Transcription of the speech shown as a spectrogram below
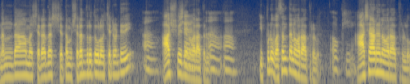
నందామ శరద శతం శరదృతువులో వచ్చేటువంటిది ఆశ్వేజ నవరాత్రులు. ఇప్పుడు వసంత నవరాత్రులు ఆషాఢ నవరాత్రులు.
